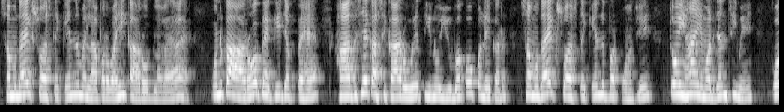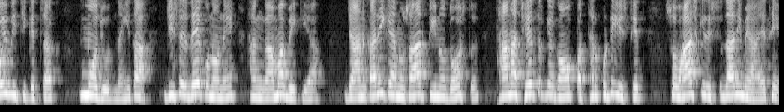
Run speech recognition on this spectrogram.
सामुदायिक स्वास्थ्य केंद्र में लापरवाही का आरोप लगाया है। उनका आरोप है कि जब वह हादसे का शिकार हुए तीनों युवकों को लेकर सामुदायिक स्वास्थ्य केंद्र पर पहुँचे तो यहाँ इमरजेंसी में कोई भी चिकित्सक मौजूद नहीं था, जिसे देख उन्होंने हंगामा भी किया। जानकारी के अनुसार तीनों दोस्त थाना क्षेत्र के गाँव पत्थरकुटी स्थित सुभाष की रिश्तेदारी में आए थे।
